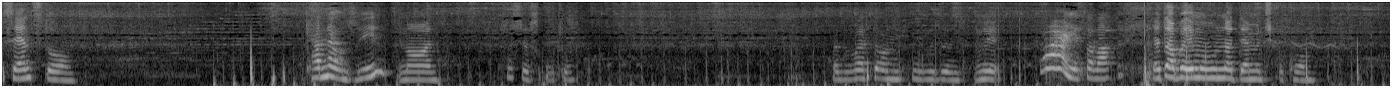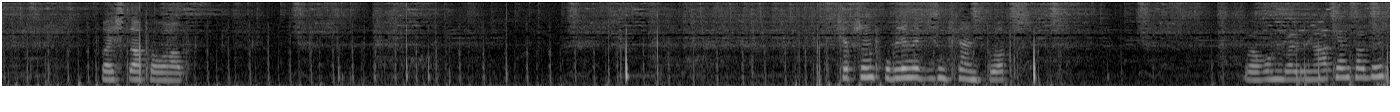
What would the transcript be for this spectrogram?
Sandstorm. Kann er uns sehen? Nein. Das ist das Gute. Also du weißt auch nicht, wo wir sind. Nee. Ah, jetzt aber. Er hat aber immer 100 Damage bekommen. Weil ich Star Power habe. habe so ein Problem mit diesen kleinen Bots. Warum? Weil du Nahkämpfer bist?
